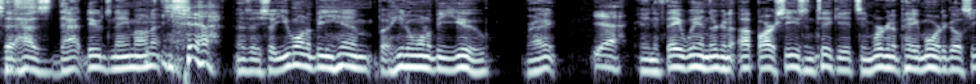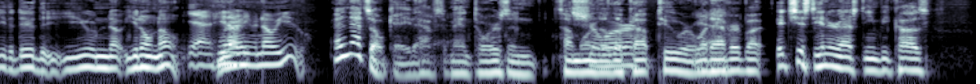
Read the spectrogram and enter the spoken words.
that has that dude's name on it? yeah, I say, so you want to be him, but he don't want to be you, right? yeah, And if they win, they're going to up our season tickets, and we're going to pay more to go see the dude that you know you don't know. yeah. He Right? don't even know you. And that's okay to have some mentors and someone to look up to or whatever. But it's just interesting because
